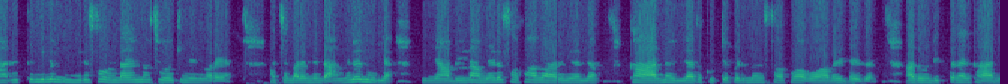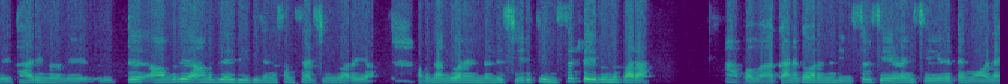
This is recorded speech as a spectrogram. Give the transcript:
ആർക്കെങ്കിലും നീരസം ഉണ്ടായെന്നോ ചോദിക്കുന്നതെന്ന് പറയാം. അച്ഛൻ പറയുന്നുണ്ട് അങ്ങനെയൊന്നുമില്ല. പിന്നെ അബിയുടെ അമ്മയുടെ സ്വഭാവം അറിയാമല്ലോ കാരണമില്ലാതെ കുറ്റപ്പെടുന്ന സ്വഭാവം അവരുടേത്. അതുകൊണ്ട് ഇത്തരം കാര്യങ്ങൾ ഇട്ട് അവർ അവരുടെ രീതിയിൽ അങ്ങ് സംസാരിച്ചു എന്ന് പറയാ. അപ്പൊ നന്ദു പറയുന്നുണ്ട് ശരിക്കും ഇൻസൾട്ട് ചെയ്തു എന്ന് പറ. അപ്പം കനക പറഞ്ഞു ഇൻസൾട്ട് ചെയ്യണമെങ്കിൽ ചെയ്തിട്ടെ മോളെ.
